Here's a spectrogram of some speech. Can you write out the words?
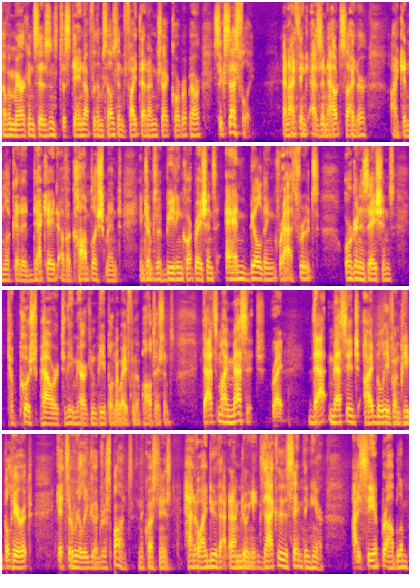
of American citizens to stand up for themselves and fight that unchecked corporate power successfully. And I think as an outsider, I can look at a decade of accomplishment in terms of beating corporations and building grassroots organizations to push power to the American people and away from the politicians. That's my message. Right. That message, I believe, when people hear it, gets a really good response. And the question is, how do I do that? And I'm doing exactly the same thing here. I see a problem.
